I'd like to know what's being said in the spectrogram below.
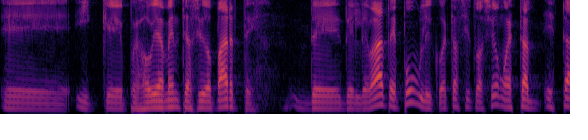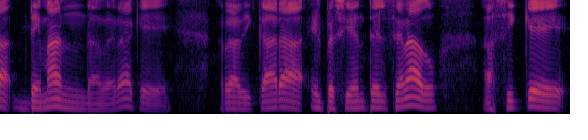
Eh, y que pues obviamente ha sido parte del debate público, esta situación o esta, esta demanda, ¿verdad? Que radicara el presidente del Senado. Así que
